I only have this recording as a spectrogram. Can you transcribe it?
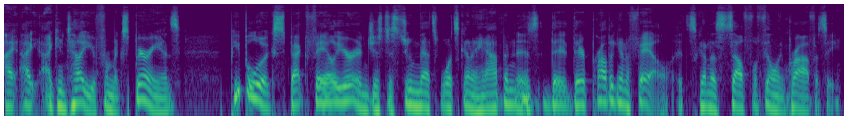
I, I, I can tell you from experience, people who expect failure and just assume that's what's going to happen is they're, they're probably going to fail. It's going to self fulfilling prophecy.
